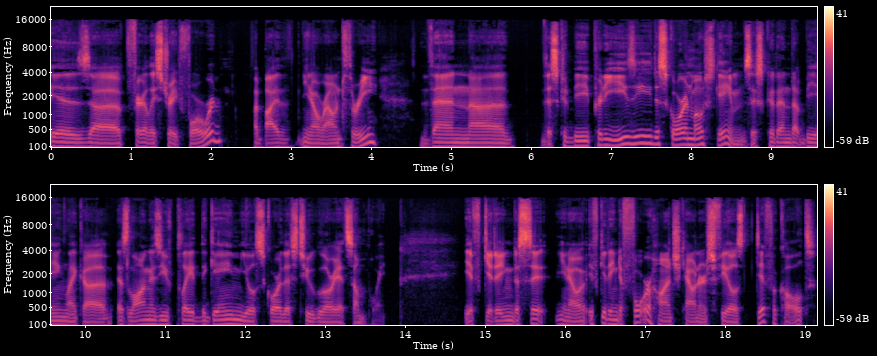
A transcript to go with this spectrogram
is uh, fairly straightforward by you know round three, then uh, this could be pretty easy to score in most games. This could end up being like a as long as you've played the game, you'll score this two glory at some point. If getting to sit, you know, if getting to four haunch counters feels difficult,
